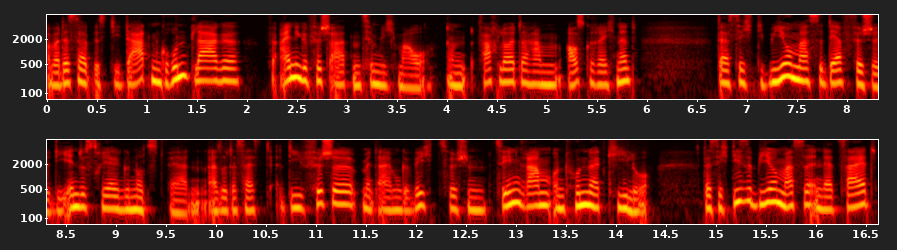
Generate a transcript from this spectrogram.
Aber deshalb ist die Datengrundlage für einige Fischarten ziemlich mau. Und Fachleute haben ausgerechnet, dass sich die Biomasse der Fische, die industriell genutzt werden, also das heißt die Fische mit einem Gewicht zwischen 10 Gramm und 100 Kilo, dass sich diese Biomasse in der Zeit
